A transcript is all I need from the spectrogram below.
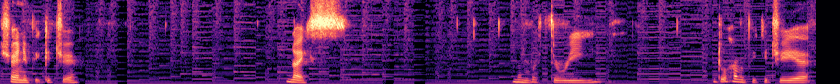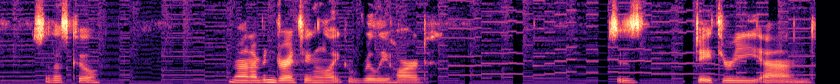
Shiny Pikachu. Nice. Number three. I don't have a Pikachu yet, so that's cool. Man, I've been drinking like really hard. This is day three and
